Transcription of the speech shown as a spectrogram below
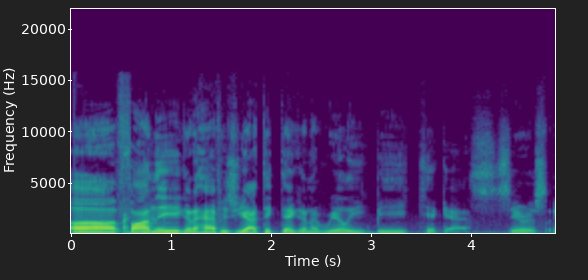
Uh, finally going to have his year. I think they're going to really be kick ass. Seriously.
